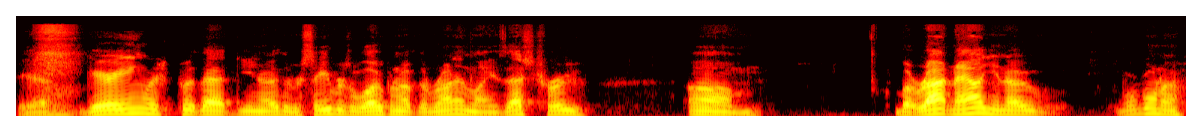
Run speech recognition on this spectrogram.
Yeah. Gary English put that, you know, the receivers will open up the running lanes. That's true. Um, but right now, you know, we're gonna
